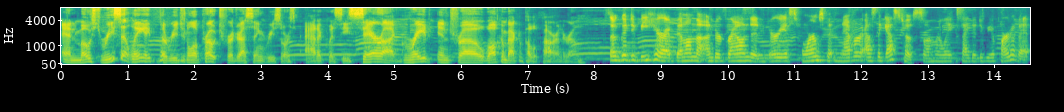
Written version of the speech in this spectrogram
and most recently, the regional approach for addressing resource adequacy. Sarah, great intro. Welcome back to Public Power Underground. So good to be here. I've been on the underground in various forms, but never as the guest host. So I'm really excited to be a part of it.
